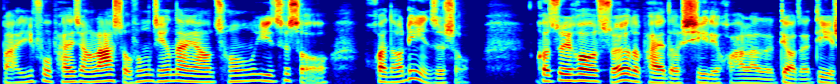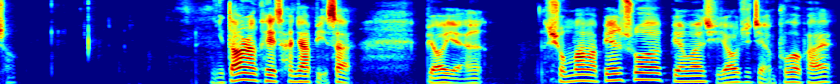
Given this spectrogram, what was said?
把一副牌像拉手风琴那样从一只手换到另一只手。可最后，所有的牌都稀里哗啦的掉在地上。你当然可以参加比赛表演。”熊妈妈边说边弯起腰去捡扑克牌。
